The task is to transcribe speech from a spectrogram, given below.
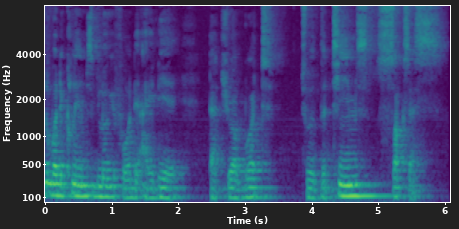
nobody claims glory for the idea that you have brought to the team's success.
